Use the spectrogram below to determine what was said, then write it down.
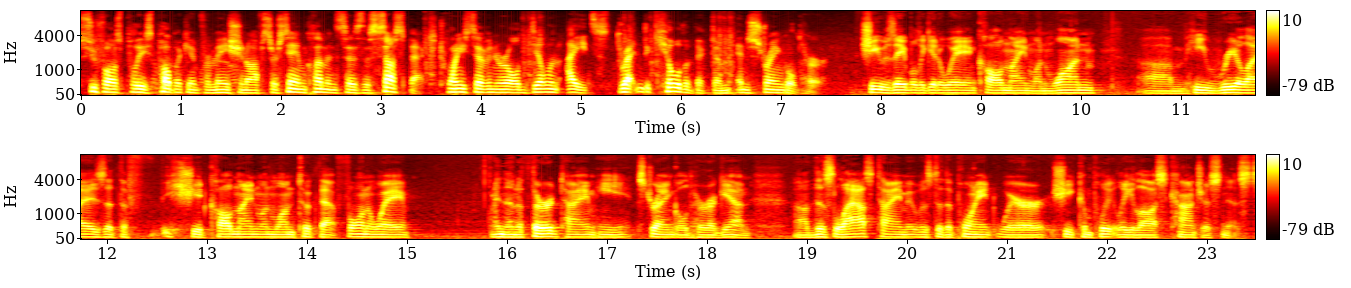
Sioux Falls Police Public Information Officer Sam Clemens says the suspect, 27 year old Dylan Eitz, threatened to kill the victim and strangled her. She was able to get away and call 911. Um, he realized that the, she had called 911, took that phone away, and then a third time he strangled her again. Uh, this last time it was to the point where she completely lost consciousness.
